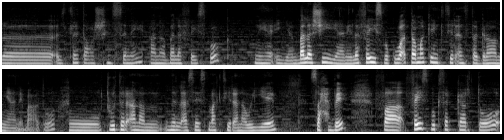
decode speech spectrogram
ال 23 سنة أنا بلا فيسبوك. نهائيا. بلا شيء يعني لا فيسبوك وقتها ما كان كتير إنستغرام يعني بعده. وتويتر أنا من الأساس ما كتير أنا وياه صحبه ففيسبوك سكرته.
